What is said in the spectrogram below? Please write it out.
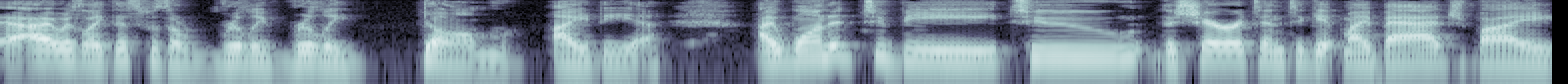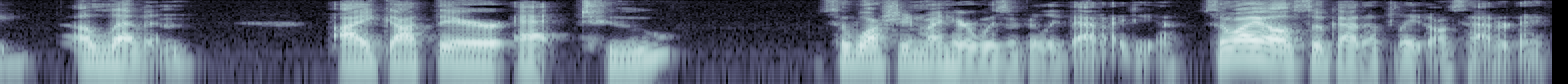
I was like, this was a really, really dumb idea. I wanted to be to the Sheraton to get my badge by 11. I got there at 2. So washing my hair was a really bad idea. So I also got up late on Saturday.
